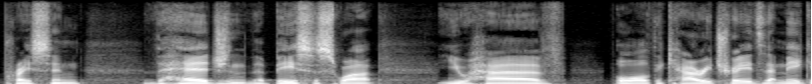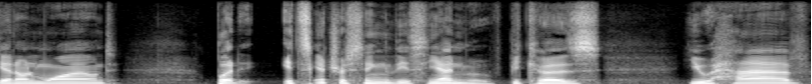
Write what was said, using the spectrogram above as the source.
price in the hedge and the basis swap, you have all the carry trades that may get unwound. But it's interesting this yen move because you have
